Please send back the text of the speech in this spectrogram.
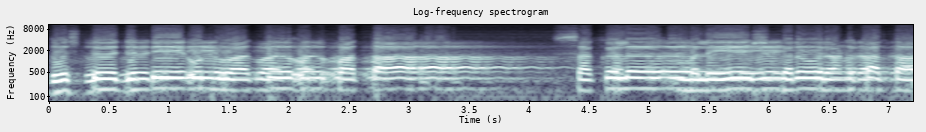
ਦੁਸ਼ਟ ਜਿਤੇ ਉਤਵਤ ਉਤਪਾਤਾ ਸਕਲ ਮਲੇਸ਼ ਕਰੋ ਰਣ ਘਾਤਾ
